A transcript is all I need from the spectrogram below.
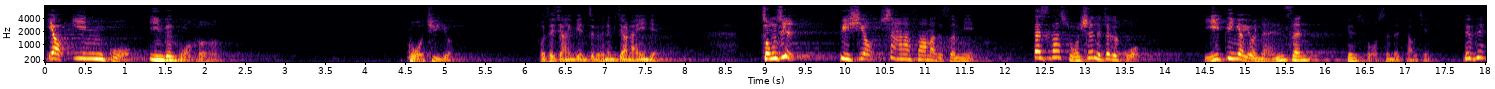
要因果因跟果合合，果具有。我再讲一遍，这个可能比较难一点。总之，必须要刹那刹那的生灭，但是它所生的这个果，一定要有能生跟所生的条件，对不对？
